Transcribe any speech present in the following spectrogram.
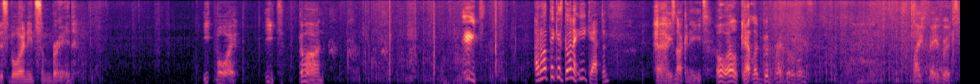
This boy needs some bread. Eat, boy. Eat. Come on. Eat! I don't think he's gonna eat, Captain. He's not gonna eat. Oh well, can't let good bread go to waste. My favorite.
